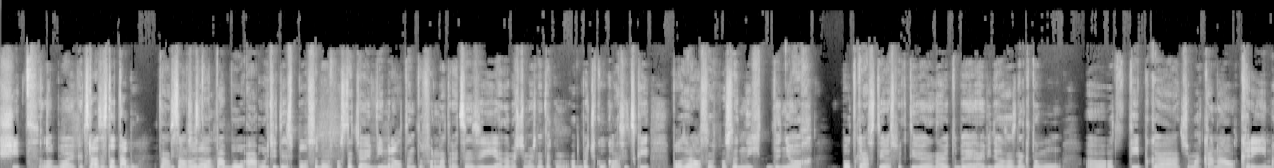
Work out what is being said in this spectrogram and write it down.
shit, lebo aj keď... Stalo sa z toho tabu. Stalo sa z toho tabu a určitým spôsobom v podstate aj vymrel tento formát recenzií. Ja dám ešte možno takú odbočku klasicky. Pozeral som v posledných dňoch podcasty, respektíve na YouTube aj videozáznam k tomu uh, od týpka, čo má kanál Cream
